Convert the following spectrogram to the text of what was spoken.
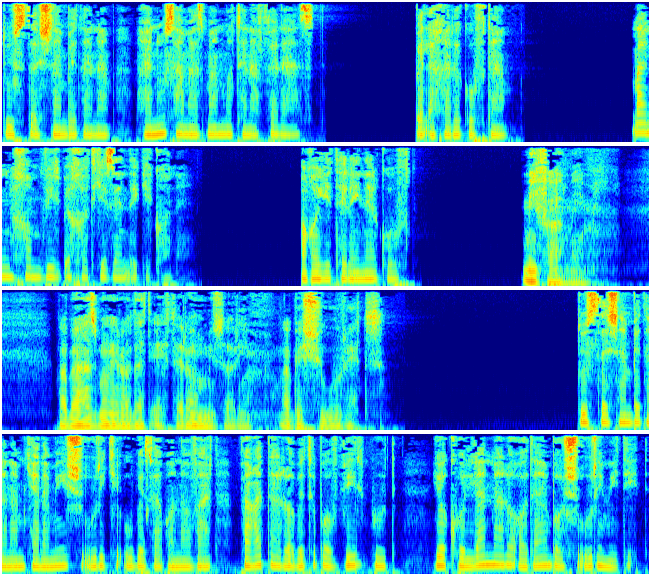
دوست داشتم بدانم هنوز هم از من متنفر است. بالاخره گفتم من می‌خوام ویل بخواد که زندگی کنه. آقای ترینر گفت می‌فهمیم و به عزم و ارادت احترام می‌ذاریم و به شعورت دوست داشتم بدانم کلمه شعوری که او به زبان آورد فقط در رابطه با ویل بود یا کلا مرا آدم با شعوری می‌دید.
